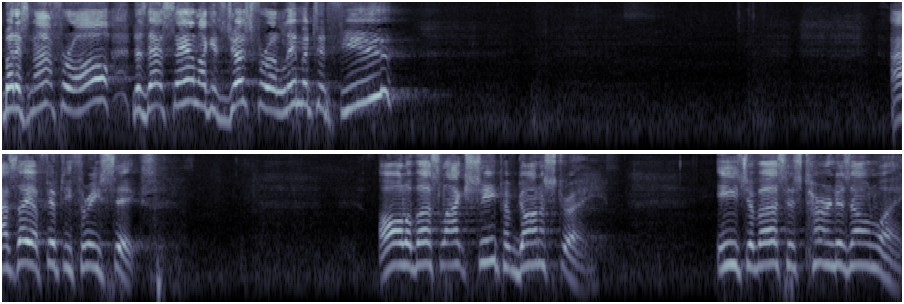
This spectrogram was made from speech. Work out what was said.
but it's not for all? Does that sound like it's just for a limited few? Isaiah 53 6. All of us, like sheep, have gone astray. Each of us has turned his own way.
